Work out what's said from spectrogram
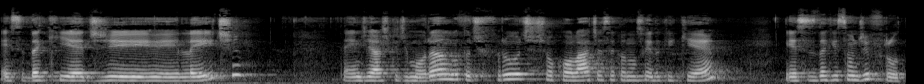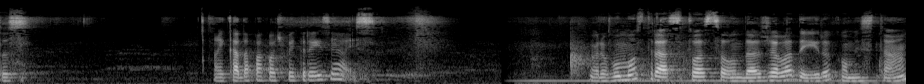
Esse daqui é de leite. Tem de, acho que de morango, tutti-frutti, chocolate, esse aqui eu não sei do que que é. E esses daqui são de frutas. Aí cada pacote foi três reais. Agora eu vou mostrar a situação da geladeira, como está.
